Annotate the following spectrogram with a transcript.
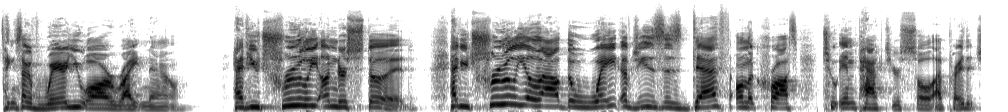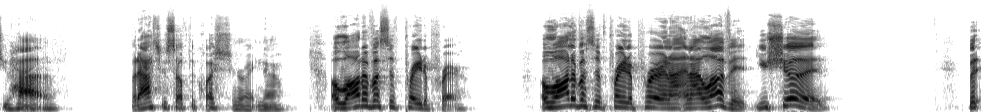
taking stock of where you are right now. Have you truly understood? Have you truly allowed the weight of Jesus' death on the cross to impact your soul? I pray that you have. But ask yourself the question right now. A lot of us have prayed a prayer. A lot of us have prayed a prayer, and I, and I love it. You should. But,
